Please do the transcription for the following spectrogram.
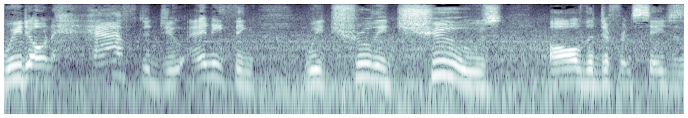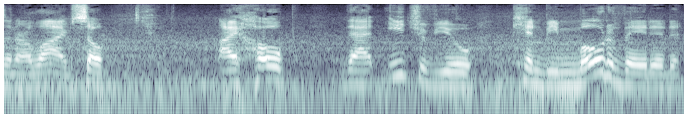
we don't have to do anything. We truly choose all the different stages in our lives. So I hope that each of you can be motivated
